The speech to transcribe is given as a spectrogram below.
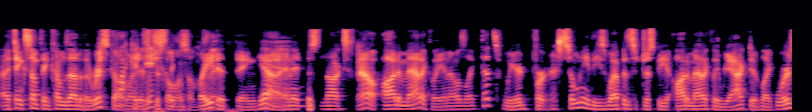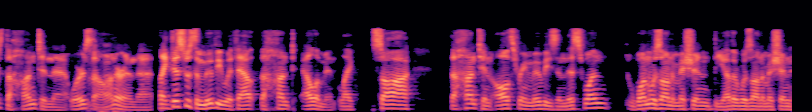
i think something comes out of the wrist Like gauntlet it's just like a bladed thing. Yeah, Yeah. and it just knocks him out automatically and i was like that's weird. For so many of these weapons to just be automatically reactive like where's the hunt in that? Where's the Mhm. honor in that? Like this was the movie without the hunt element. Like saw the hunt in all three movies and this one one was on a mission the other was on a mission.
